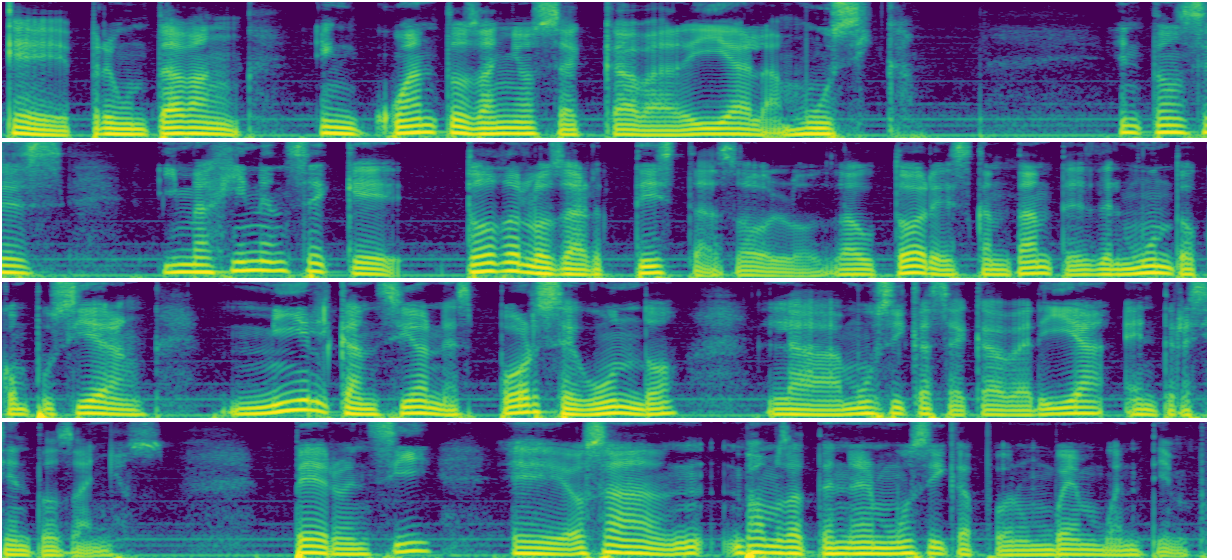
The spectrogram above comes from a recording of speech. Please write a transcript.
que preguntaban en cuántos años se acabaría la música. Entonces, imagínense que todos los artistas o los autores, cantantes del mundo compusieran mil canciones por segundo, la música se acabaría en 300 años. Pero en sí, eh, o sea, vamos a tener música por un buen, buen tiempo.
